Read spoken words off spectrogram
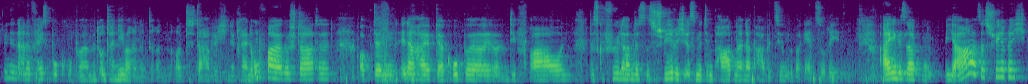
Ich bin in einer Facebook-Gruppe mit Unternehmerinnen drin und da habe ich eine kleine Umfrage gestartet, ob denn innerhalb der Gruppe äh, die Frauen das Gefühl haben, dass es schwierig ist, mit dem Partner in der Paarbeziehung über Geld zu reden. Einige sagten, ja, es ist schwierig,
